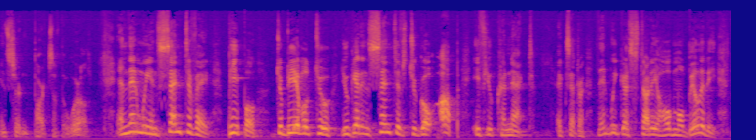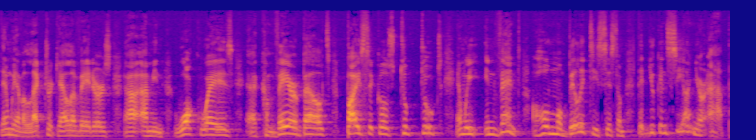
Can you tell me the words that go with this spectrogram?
in certain parts of the world. And then we incentivate people to be able to, you get incentives to go up if you connect etc. Then we go study whole mobility. Then we have electric elevators, uh, I mean, walkways, uh, conveyor belts, bicycles, tuk tuks, and we invent a whole mobility system that you can see on your app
